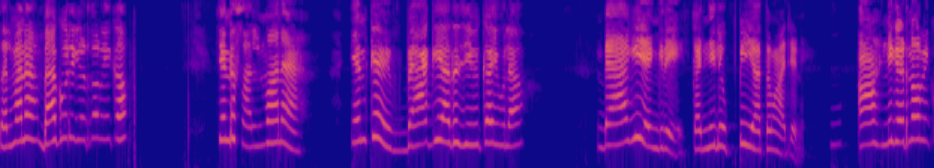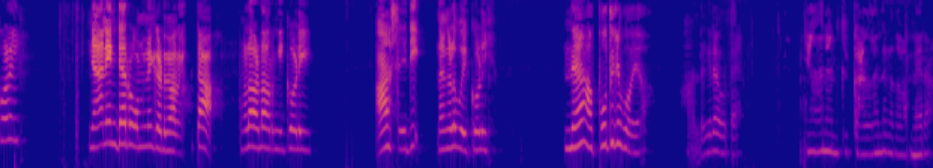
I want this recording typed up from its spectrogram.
സൽമാനെ ബാഗ് ഊരി കിടന്നുറങ്ങിക്കാം എന്റെ സൽമാനെ എനിക്ക് ബാഗ് ചെയ്യാതെ ജീവിക്കായൂല ബാഗ് എങ്കിലേ കഞ്ഞിൽ ഉപ്പില്ലാത്ത മാറ്റാണ് ആ നീ കിടന്നുറങ്ങിക്കോളി ഞാൻ എന്റെ റൂമിൽ കിടന്നുറങ്ങി ട്ടാ നിങ്ങൾ അവിടെ ഉറങ്ങിക്കോളി. ആ ശരി ഞങ്ങൾ പോയിക്കോളി. ഞാൻ അപ്പൂത്തിന് പോയാ. എന്തെങ്കിലും ആവട്ടെ? ഞാൻ എനിക്ക് കള്ളന്റെ കഥ പറഞ്ഞുതരാം.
